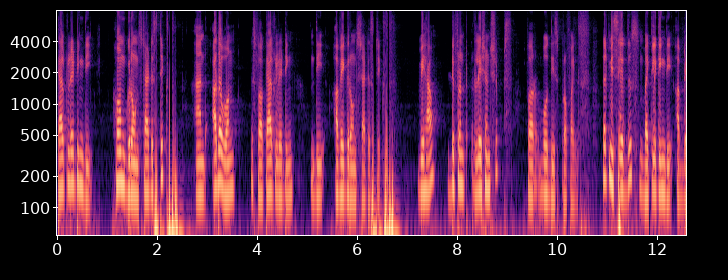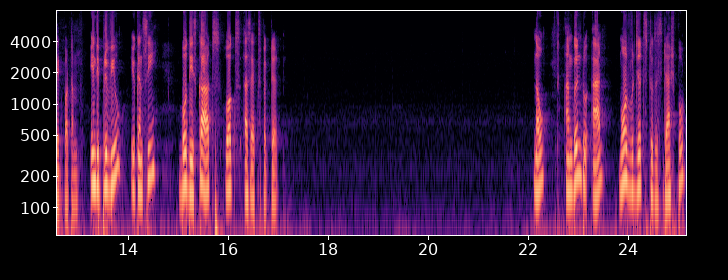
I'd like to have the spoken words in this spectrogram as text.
calculating the home ground statistics and other one is for calculating the away ground statistics. We have different relationships for both these profiles. Let me save this by clicking the update button. In the preview, you can see both these cards works as expected. Now I'm going to add more widgets to this dashboard.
